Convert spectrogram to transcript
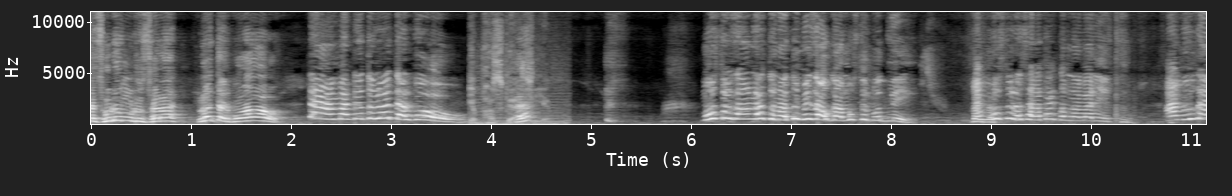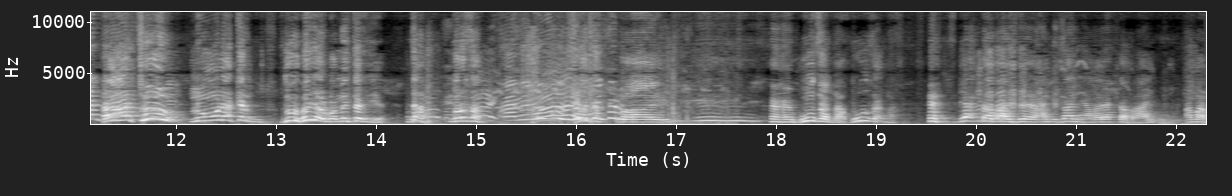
এ ছোড়ু মুড়ু সারা লতার বউ। তা আমারটা তো লতার বউ। এ গেছে তো না তুমি যাও গা মুস্তুর বদলি। মস্তুর ছাড়া থাকতাম না বাড়ি। আমি একটা ভাই যে আমি জানি আমার একটা ভাই আমার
